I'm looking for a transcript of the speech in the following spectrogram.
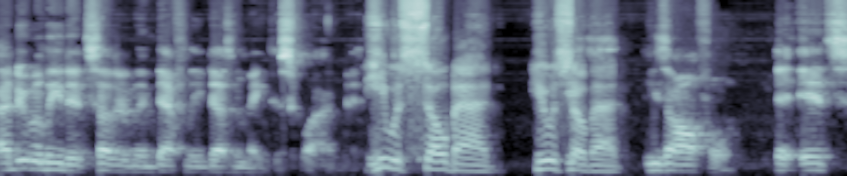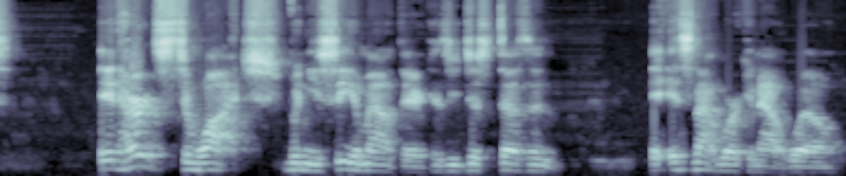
I do believe that Sutherland definitely doesn't make the squad. Man. He was so bad. He was so He's- bad. He's awful. It, it's it hurts to watch when you see him out there because he just doesn't. It's not working out well.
